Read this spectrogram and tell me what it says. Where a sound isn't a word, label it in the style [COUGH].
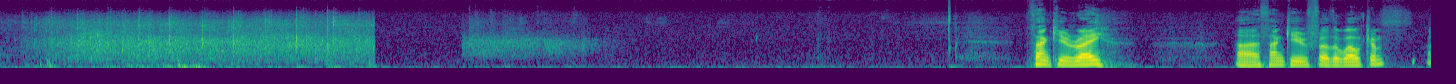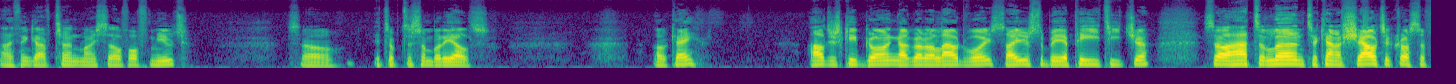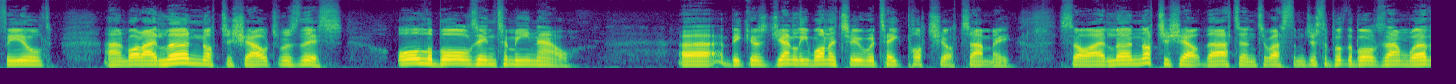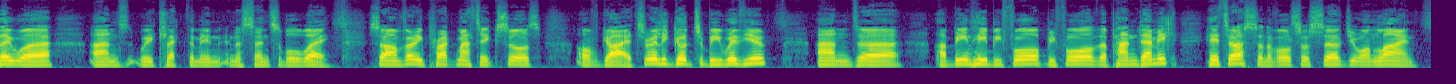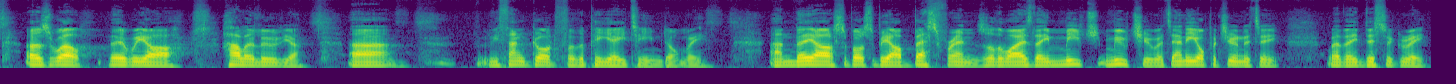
Thank you, Ray. Uh, thank you for the welcome. I think I've turned myself off mute, so it's up to somebody else. Okay? I'll just keep going. I've got a loud voice. I used to be a PE teacher, so I had to learn to kind of shout across a field. And what I learned not to shout was this all the balls into me now. Uh, because generally one or two would take pot shots at me. So I learned not to shout that and to ask them just to put the balls down where they were and we collect them in in a sensible way. So I'm a very pragmatic sort of guy. It's really good to be with you. And uh, I've been here before, before the pandemic hit us, and I've also served you online as well. There we are. Hallelujah. Uh, we thank God for the PA team, don't we? and they are supposed to be our best friends. Otherwise, they mute, mute you at any opportunity where they disagree.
